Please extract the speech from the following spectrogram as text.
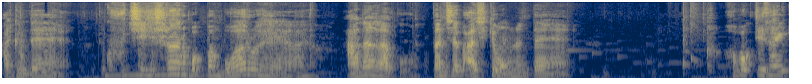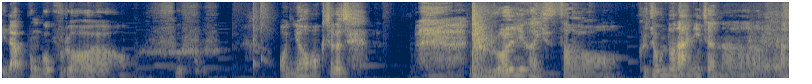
아 근데 굳이 싫어하는 먹방 뭐하러 해? 안 할라고. 난 진짜 맛있게 먹는데 허벅지 사이기 나쁜 거 부러워요. 언니 허벅지가 제... 그럴 리가 있어요. 그 정도는 아니잖아. 아,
